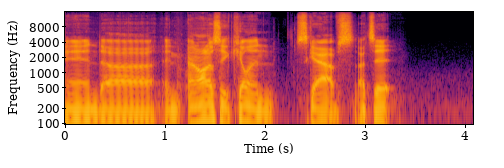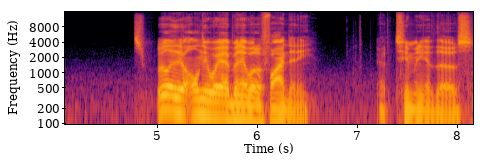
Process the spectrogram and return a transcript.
and uh, and and honestly killing scavs. That's it. It's really the only way I've been able to find any. Got too many of those.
